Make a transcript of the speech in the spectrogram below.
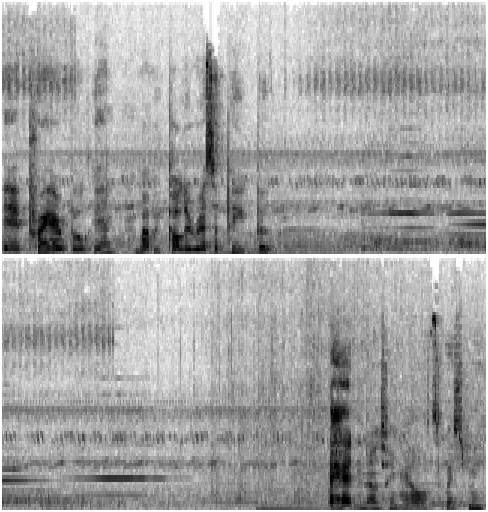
A prayer book and what we call a recipe book. I had nothing else with me.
